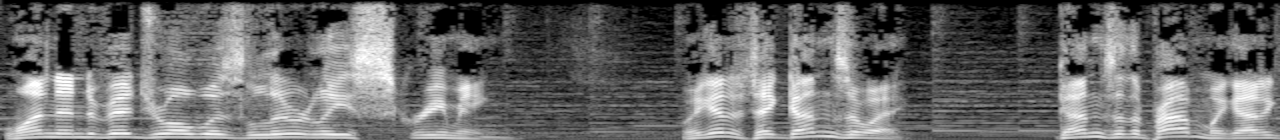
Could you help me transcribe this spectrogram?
One individual was literally screaming, "We got to take guns away. Guns are the problem. We got to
